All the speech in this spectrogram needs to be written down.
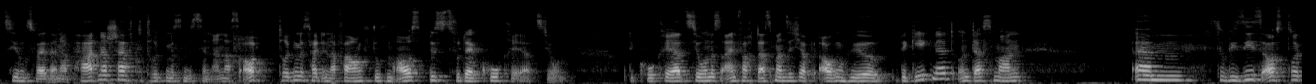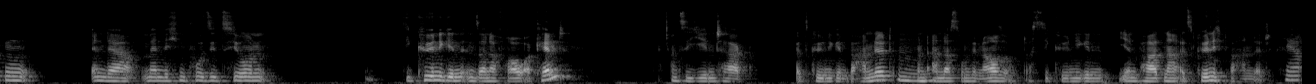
beziehungsweise einer Partnerschaft, die drücken das ein bisschen anders auf, drücken das halt in Erfahrungsstufen aus bis zu der Co-Kreation. Die Co-Kreation ist einfach, dass man sich auf Augenhöhe begegnet und dass man, ähm, so wie Sie es ausdrücken, in der männlichen Position die Königin in seiner Frau erkennt und sie jeden Tag als Königin behandelt mhm. und andersrum genauso, dass die Königin ihren Partner als König behandelt. Ja.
